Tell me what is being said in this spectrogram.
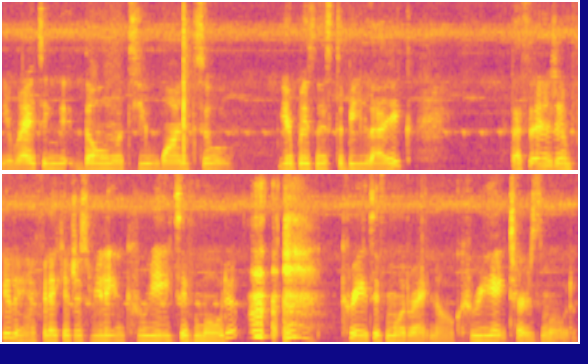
You're writing down what you want to your business to be like that's the energy I'm feeling. I feel like you're just really in creative mode. creative mode right now, creator's mode.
